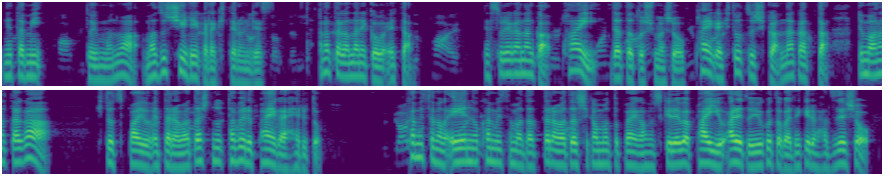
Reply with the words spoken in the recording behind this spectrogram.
妬みというものは貧しい例から来てるんです。あなたが何かを得たでそれがなんかパイだったとしましょう。パイが1つしかなかった。でもあなたが1つパイを得たら私の食べるパイが減ると。神様が永遠の神様だったら私がもっとパイが欲しければパイをあれということができるはずでしょう。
